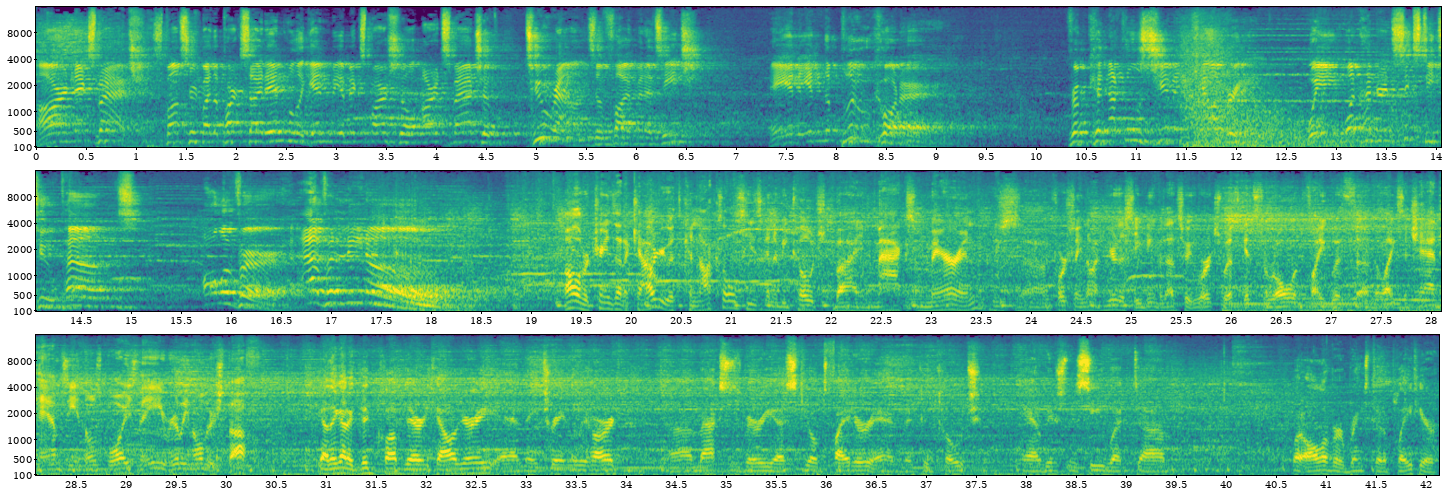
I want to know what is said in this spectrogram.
Our next match, sponsored by the Parkside Inn, will again be a mixed martial arts match of two rounds of five minutes each. And in the blue corner, from Knuckles Gym in Calgary, weighing 162 pounds, Oliver Avelino. Oliver trains out of Calgary with Canuckles. He's going to be coached by Max Marin, who's uh, unfortunately not here this evening, but that's who he works with. Gets to roll and fight with uh, the likes of Chad Hamsey and those boys. They really know their stuff. Yeah, they got a good club there in Calgary, and they train really hard. Uh, Max is a very uh, skilled fighter and a good coach, and it'll be interesting to see what um, what Oliver brings to the plate here.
